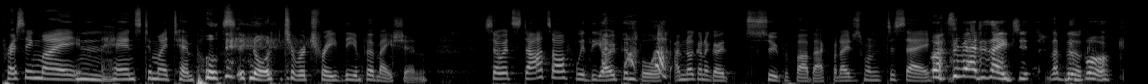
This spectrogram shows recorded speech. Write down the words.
pressing my Mm. hands to my temples in order to retrieve the information. So it starts off with the open book. I'm not going to go super far back, but I just wanted to say I was about to say the the book. book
